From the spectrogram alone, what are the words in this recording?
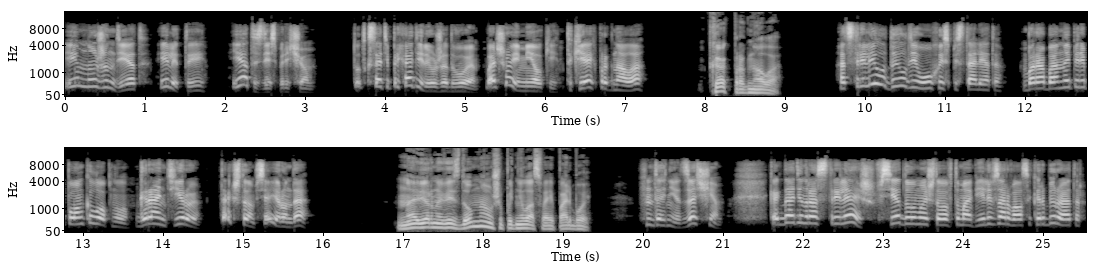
«Им нужен дед или ты. Я-то здесь при чем? Тут, кстати, приходили уже двое, большой и мелкий, так я их прогнала». «Как прогнала?» «Отстрелила дылди ухо из пистолета. Барабанная перепонка лопнула, гарантирую. Так что все ерунда». «Наверное, весь дом на уши подняла своей пальбой». «Да нет, зачем? Когда один раз стреляешь, все думают, что в автомобиле взорвался карбюратор».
